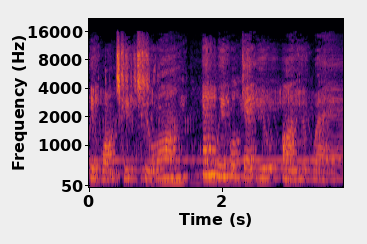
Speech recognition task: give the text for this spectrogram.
It won't take too long, and we will get you on your way.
